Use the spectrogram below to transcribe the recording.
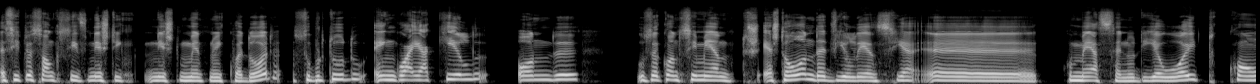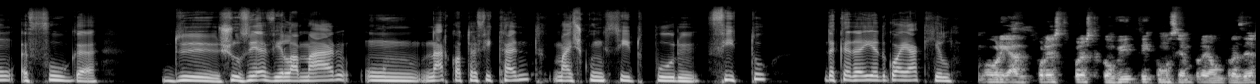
a situação que se vive neste, neste momento no Equador, sobretudo em Guayaquil, onde os acontecimentos, esta onda de violência uh, começa no dia 8 com a fuga de José Vilamar, um narcotraficante mais conhecido por Fito, da cadeia de Guayaquil. Obrigado por este, por este convite e, como sempre, é um prazer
